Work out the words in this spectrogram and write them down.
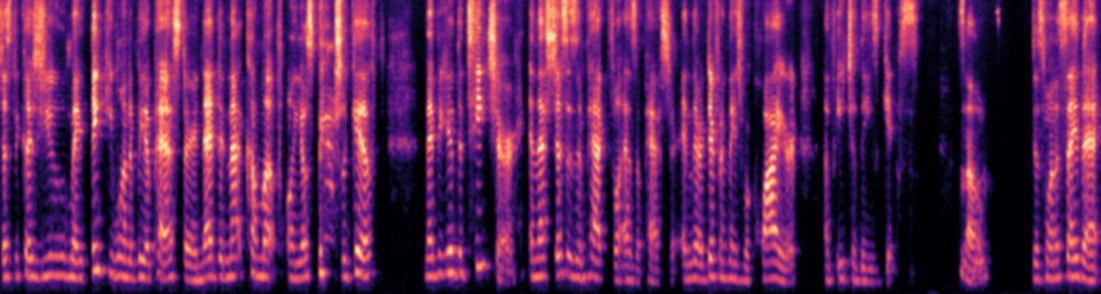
just because you may think you want to be a pastor and that did not come up on your spiritual gift, maybe you're the teacher and that's just as impactful as a pastor. And there are different things required of each of these gifts. So mm-hmm. just want to say that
